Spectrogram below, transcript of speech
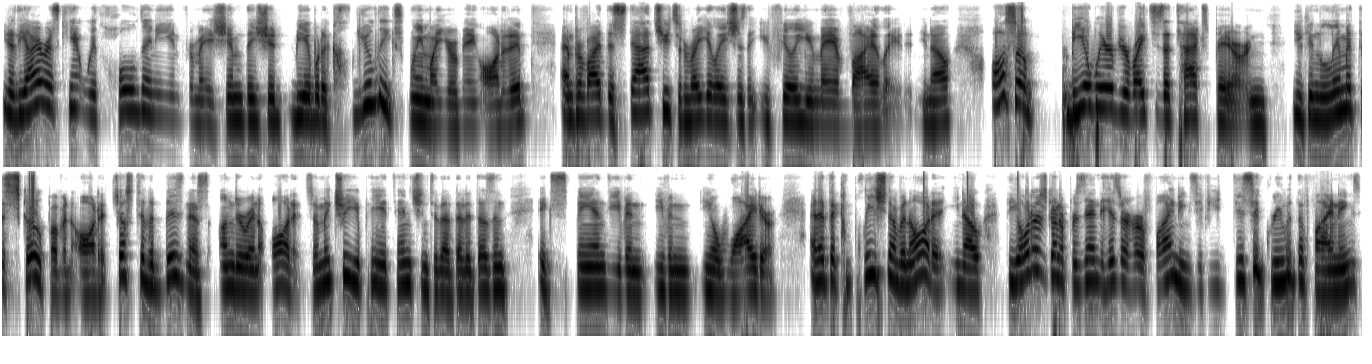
You know, the IRS can't withhold any information. They should be able to clearly explain why you're being audited and provide the statutes and regulations that you feel you may have violated, you know? Also, Be aware of your rights as a taxpayer, and you can limit the scope of an audit just to the business under an audit. So make sure you pay attention to that, that it doesn't expand even even you know wider. And at the completion of an audit, you know the auditor is going to present his or her findings. If you disagree with the findings,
